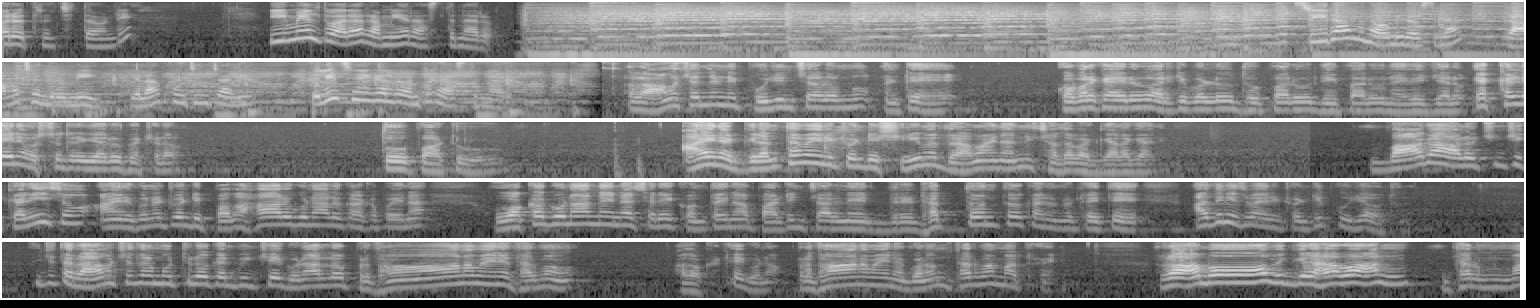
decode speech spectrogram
మరి ఉత్తరం చూద్దామండి. ఈమెయిల్ ద్వారా రమ్య రాస్తున్నారు. శ్రీరామనవమి రోజున రామచంద్రుణ్ణి ఎలా పూజించాలి? తెలియచేయగలరు అంటూ రాస్తున్నారు. రామచంద్రుని పూజించడము అంటే కొబ్బరికాయలు అరటిపళ్ళు ధూపాలు దీపాలు నైవేద్యాలు ఎక్కడ లేని వస్తుద్రవ్యాలు పెట్టడంతో పాటు ఆయన గ్రంథమైనటువంటి శ్రీమద్ రామాయణాన్ని చదవగలగాలి. బాగా ఆలోచించి కనీసం ఆయనకున్నటువంటి పదహారు గుణాలు కాకపోయినా ఒక గుణాన్నైనా సరే కొంతైనా పాటించాలనే దృఢత్వంతో కానీ ఉన్నట్లయితే అది నిజమైనటువంటి పూజ అవుతుంది. అంచేత రామచంద్రమూర్తిలో కనిపించే గుణాల్లో ప్రధానమైన ధర్మం అదొకటే గుణం. ప్రధానమైన గుణం ధర్మం మాత్రమే. రామో విగ్రహవాన్ ధర్మ.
